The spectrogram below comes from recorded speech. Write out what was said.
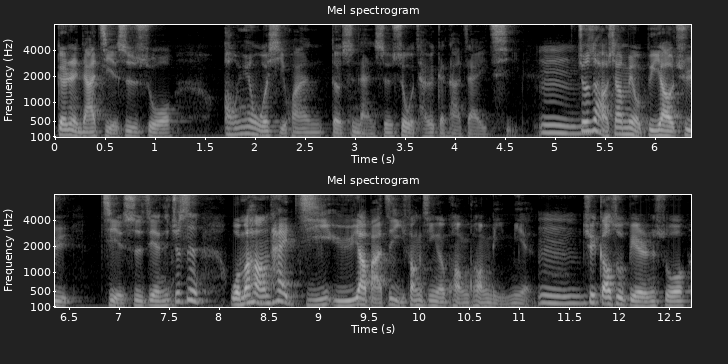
跟人家解释说，哦，因为我喜欢的是男生，所以我才会跟他在一起。嗯，就是好像没有必要去解释这件事，就是我们好像太急于要把自己放进一个框框里面，嗯，去告诉别人说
